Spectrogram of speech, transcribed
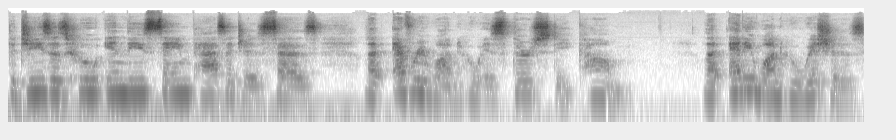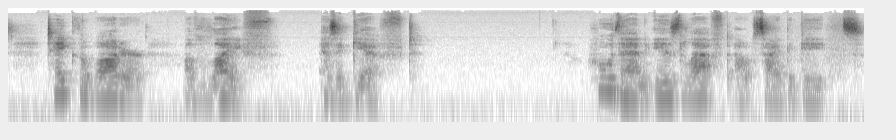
The Jesus who, in these same passages, says, let everyone who is thirsty come. Let anyone who wishes take the water of life as a gift. Who then is left outside the gates?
